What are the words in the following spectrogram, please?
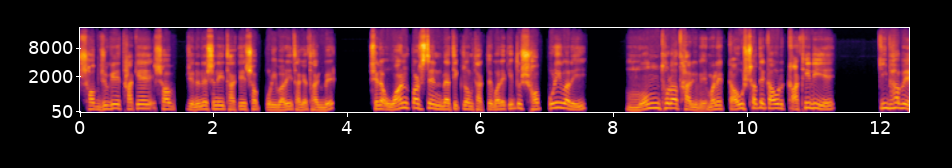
সব যুগে থাকে, সব জেনারেশনেই থাকে, সব পরিবারেই থাকে, থাকবে। সেটা ওয়ান পার্সেন্ট ব্যতিক্রম থাকতে পারে, কিন্তু সব পরিবারেই মন্থরা থাকবে। মানে কাউর সাথে কাউর কাঠি দিয়ে কীভাবে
